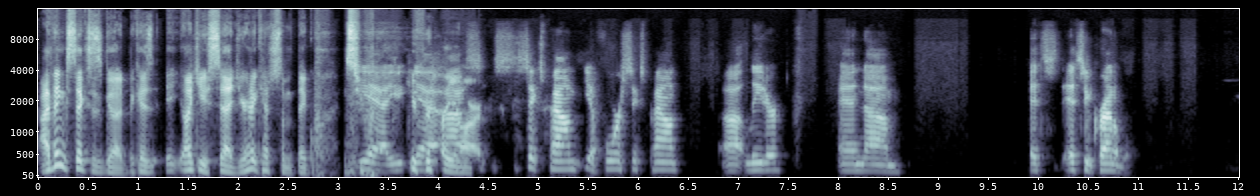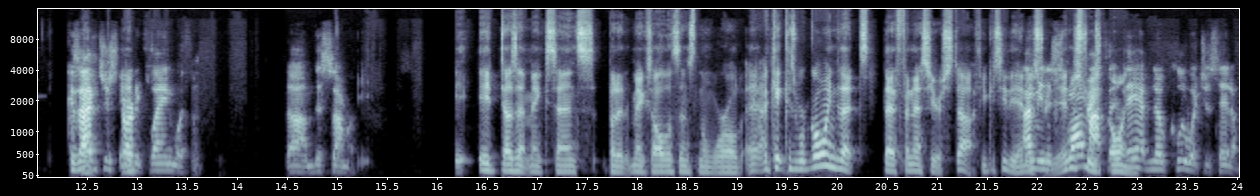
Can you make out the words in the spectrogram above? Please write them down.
I think six is good because, it- like you said, you're gonna catch some big ones. You- Yeah, you, you yeah, really uh, are. six pound, yeah, four or six pound uh, leader, and um, it's it's incredible because Yeah, I've just it- started playing with them um, this summer. It, it doesn't make sense, but it makes all the sense in the world. And okay, because we're going to that that finessier stuff. You can see the industry. I mean, the the smallmouth, they- going. they have no clue what just hit them.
